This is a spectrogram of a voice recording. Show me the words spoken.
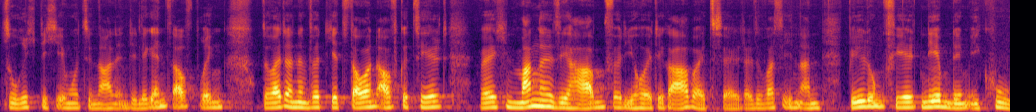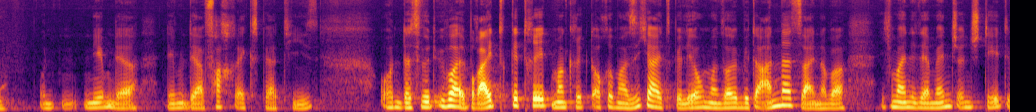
so richtig emotionale Intelligenz aufbringen und so weiter. Und dann wird jetzt dauernd aufgezählt, welchen Mangel sie haben für die heutige Arbeitswelt, also was ihnen an Bildung fehlt neben dem IQ und neben der, neben der Fachexpertise. Und das wird überall breit getreten. Man kriegt auch immer Sicherheitsbelehrungen, man soll bitte anders sein. Aber ich meine, der Mensch entsteht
